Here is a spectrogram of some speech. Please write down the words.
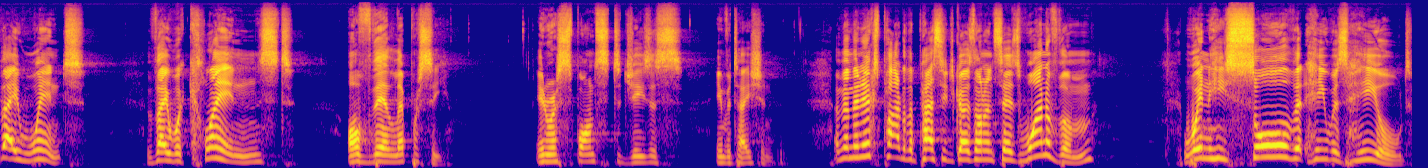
they went, they were cleansed of their leprosy in response to Jesus' invitation. And then the next part of the passage goes on and says, One of them, when he saw that he was healed,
